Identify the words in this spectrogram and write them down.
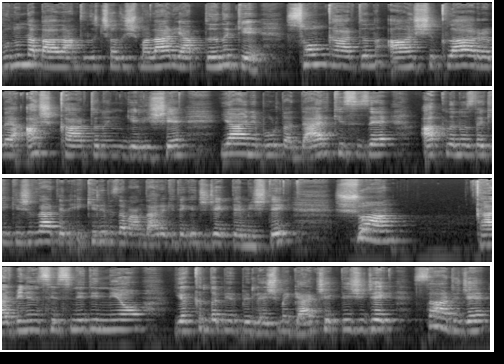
bununla bağlantılı çalışmalar yaptığını ki son kartın aşıklar ve aşk kartının gelişi yani burada der ki size aklınızdaki kişi zaten ikili bir zamanda harekete geçecek demiştik. Şu an kalbinin sesini dinliyor. Yakında bir birleşme gerçekleşecek. Sadece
